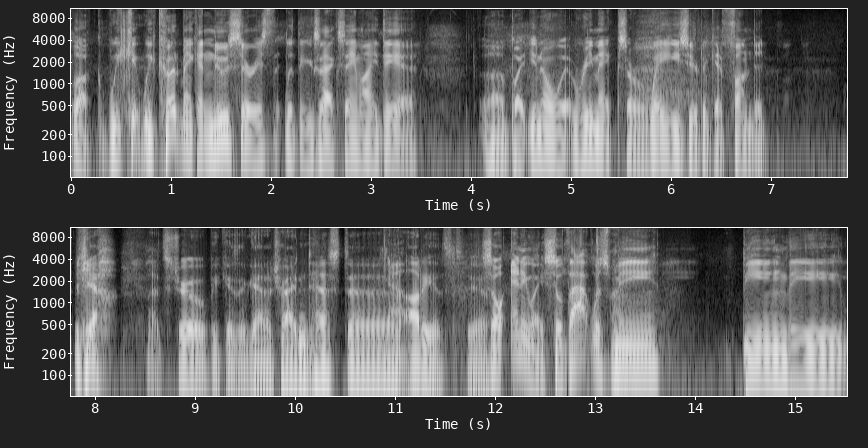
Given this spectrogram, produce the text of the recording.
look, we could, we could make a new series with the exact same idea, uh, but you know, remakes are way easier to get funded. Yeah, that's true because they've got a tried and test uh, Yeah. audience. Yeah. So anyway, so that was me being the,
